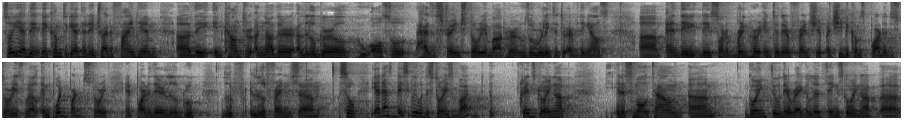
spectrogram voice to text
So yeah, they, they come together. They try to find him. Uh, they encounter another, a little girl who also has a strange story about her, who's related to everything else. Um, and they, they sort of bring her into their friendship, and she becomes part of the story as well, important part of the story, and part of their little group, little, little friends. Um, so yeah, that's basically what the story is about. Kids growing up in a small town. Going through their regular things, going up, uh,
